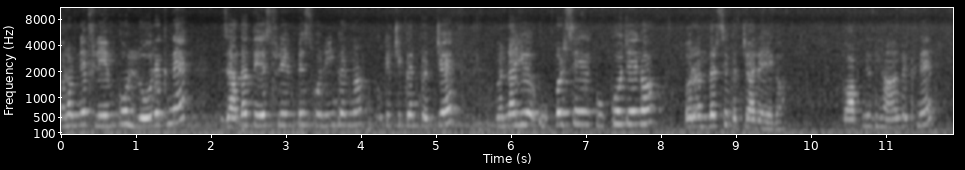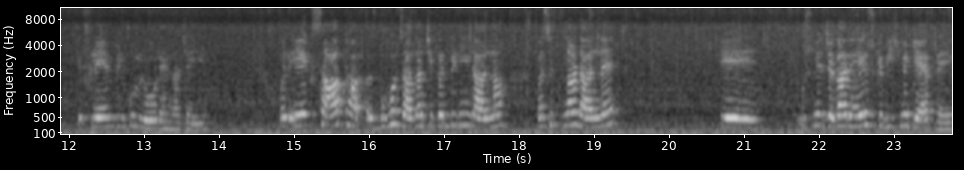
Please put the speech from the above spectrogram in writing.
और हमने फ्लेम को लो रखना है, ज़्यादा तेज़ फ्लेम पे इसको नहीं करना, क्योंकि चिकन कच्चा है, वरना ये ऊपर से कुक हो जाएगा और अंदर से कच्चा रहेगा। तो आपने ध्यान रखना है कि फ्लेम बिल्कुल लो रहना चाहिए। और एक साथ बहुत ज़्यादा चिकन भी नहीं डालना, बस इतना डालना है कि उसमें जगह रहे, उसके बीच में गैप रहे।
